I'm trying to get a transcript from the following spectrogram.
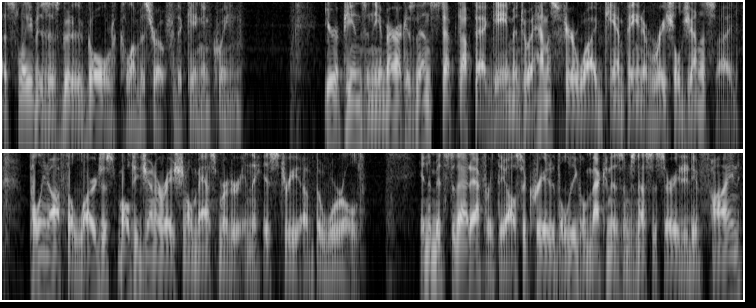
A slave is as good as gold, Columbus wrote for the king and queen. Europeans in the Americas then stepped up that game into a hemisphere wide campaign of racial genocide, pulling off the largest multi generational mass murder in the history of the world. In the midst of that effort, they also created the legal mechanisms necessary to define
